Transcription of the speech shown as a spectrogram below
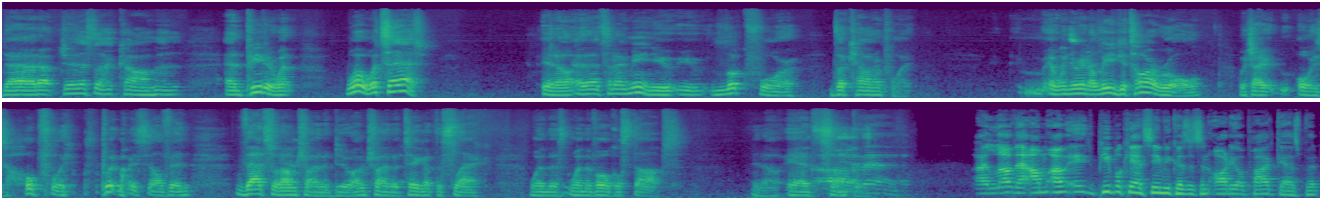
Da da, just like common. And Peter went, whoa, what's that? You know, and that's what I mean. You you look for the counterpoint. And when you're in a lead guitar role, which I always hopefully put myself in, that's what I'm trying to do. I'm trying to take up the slack when the when the vocal stops. You know, add oh, something. Oh, I love that. I'm, I'm, people can't see me because it's an audio podcast, but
